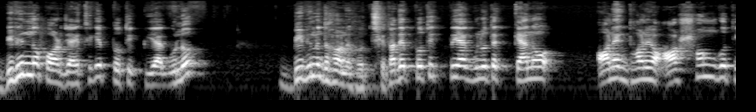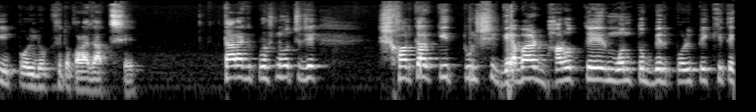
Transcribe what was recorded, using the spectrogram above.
বিভিন্ন পর্যায় থেকে প্রতিক্রিয়াগুলো বিভিন্ন ধরনের হচ্ছে। তাদের প্রতিক্রিয়াগুলোতে কেন অনেক ধরনের অসঙ্গতি পরিলক্ষিত করা যাচ্ছে? তার আগে প্রশ্ন হচ্ছে যে, সরকার কি তুলসী গ্যাবার্ড ভারতের মন্তব্যের পরিপ্রেক্ষিতে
